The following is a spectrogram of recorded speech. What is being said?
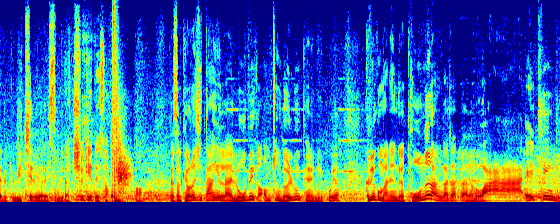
이렇게 위치되어 있습니다. 축이 돼서. 어. 그래서 결혼식 당일날 로비가 엄청 넓은 편이고요. 그리고 만약 내가 돈을 안 가져왔다면 와 ATM기.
